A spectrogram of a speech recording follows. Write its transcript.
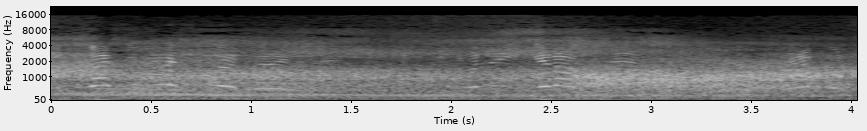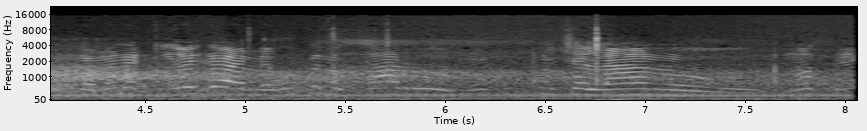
Mi caso hubiera sido yo le dijera a usted, era con su camión aquí, oiga, me gustan los carros, un chalano, no sé,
